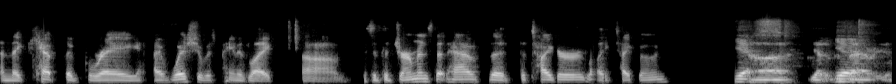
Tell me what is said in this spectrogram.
and they kept the gray. I wish it was painted like um, is it the Germans that have the the tiger like typhoon? Yes. Uh, yeah, the Yeah.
